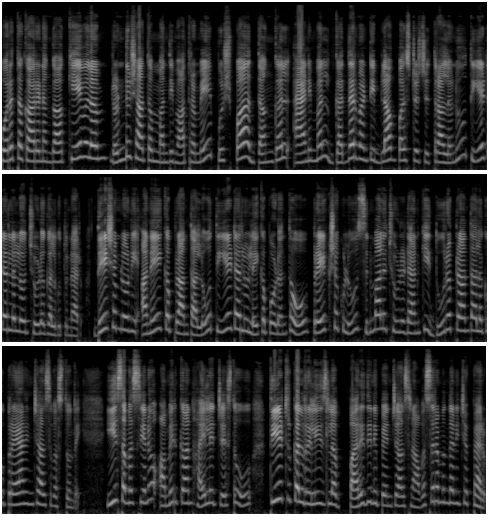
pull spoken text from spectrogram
కొరత కారణంగా కేవలం రెండు శాతం మంది మాత్రమే పుష్ప దంగల్ యానిమల్ గద్దర్ వంటి బ్లాక్ బస్టర్ చిత్రాలను థియేటర్లలో చూడగలుగుతున్నారు. దేశంలోని అనేక ప్రాంతాల్లో థియేటర్లు లేకపోవడంతో ప్రేక్షకులు సినిమాలు చూడడానికి దూర ప్రాంతాలకు ప్రయాణించాల్సి వస్తుంది. ఈ సమస్యను అమీర్ ఖాన్ హైలైట్ చేస్తూ థియేట్రికల్ రిలీజ్ల పరిధిని పెంచాల్సిన అవసరం ఉందని చెప్పారు.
